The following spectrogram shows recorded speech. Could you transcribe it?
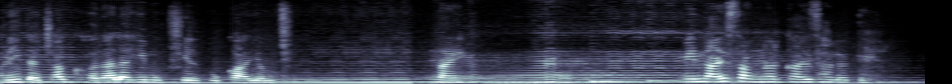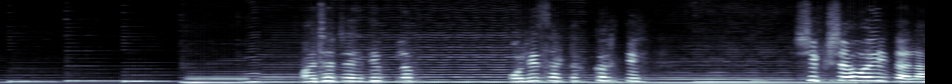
आणि त्याच्या घरालाही मुकशील तू कायमची. नाही. मी नाही सांगणार काय झालं ते. माझ्या जयदीपला पोलीस अटक करतील. शिक्षा होईल त्याला.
